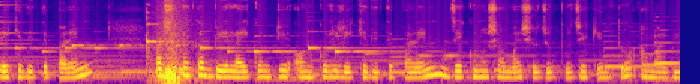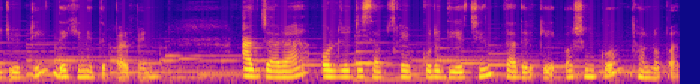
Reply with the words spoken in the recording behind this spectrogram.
রেখে দিতে পারেন। পাশে থাকা বেল আইকনটি অন করে রেখে দিতে পারেন। যে কোনো সময় সুযোগ বুঝে কিন্তু আমার ভিডিওটি দেখে নিতে পারবেন। আর যারা অলরেডি সাবস্ক্রাইব করে দিয়েছেন, তাদেরকে অসংখ্য ধন্যবাদ।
